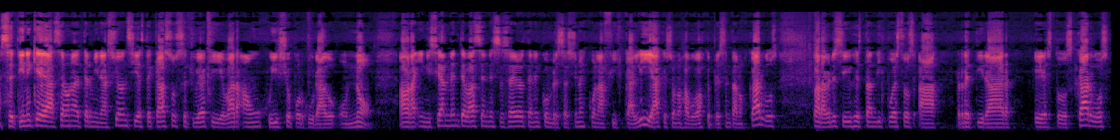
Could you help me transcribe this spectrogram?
se tiene que hacer una determinación si este caso se tuviera que llevar a un juicio por jurado o no. Ahora, inicialmente va a ser necesario tener conversaciones con la fiscalía, que son los abogados que presentan los cargos, para ver si ellos están dispuestos a retirar estos cargos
